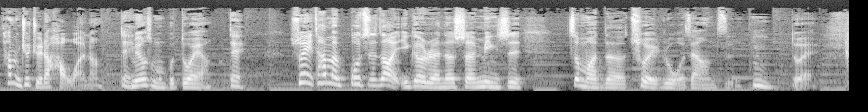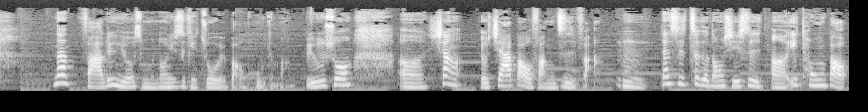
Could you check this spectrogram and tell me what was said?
他们就觉得好玩啊，对没有什么不对啊，对，所以他们不知道一个人的生命是这么的脆弱，这样子。嗯，对，那法律有什么东西是可以作为保护的吗？比如说，呃，像有家暴防治法，嗯，但是这个东西是呃一通报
